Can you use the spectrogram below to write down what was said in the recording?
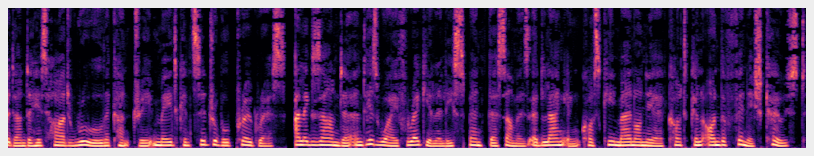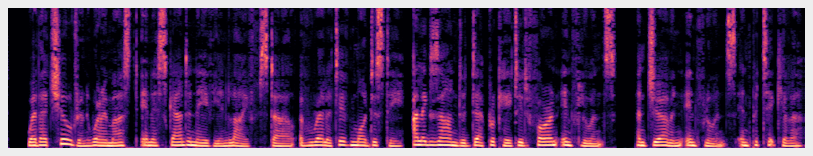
but under his hard rule the country made considerable progress. Alexander and his wife regularly spent their summers at Langinkoski near Kotkan on the Finnish coast, where their children were immersed in a Scandinavian lifestyle of relative modesty. Alexander deprecated foreign influence, and German influence in particular,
